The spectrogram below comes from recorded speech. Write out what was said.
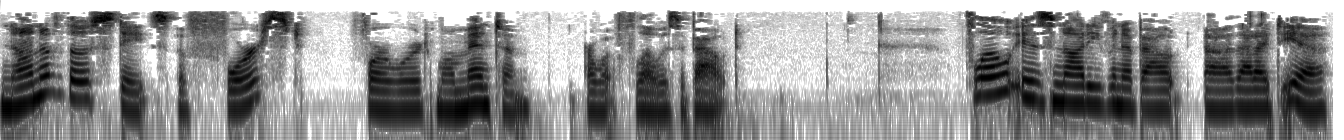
None of those states of forced forward momentum are what flow is about. Flow is not even about uh, that idea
